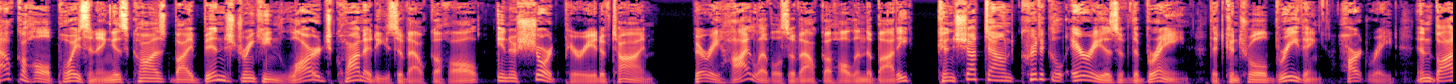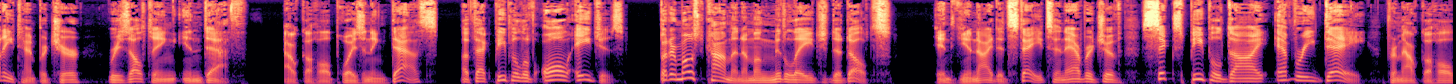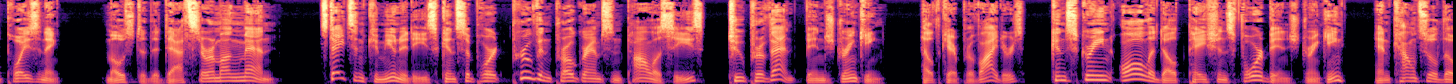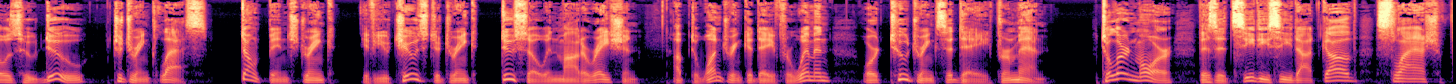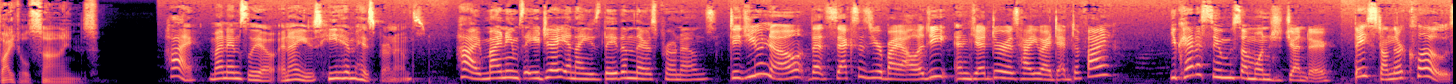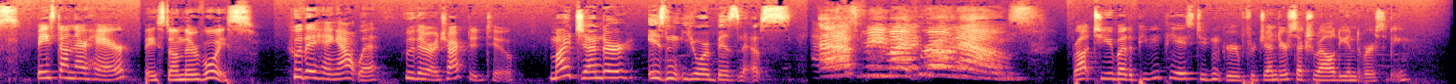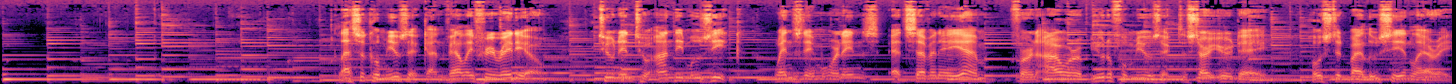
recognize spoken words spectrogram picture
Alcohol poisoning is caused by binge drinking large quantities of alcohol in a short period of time. Very high levels of alcohol in the body can shut down critical areas of the brain that control breathing, heart rate, and body temperature, resulting in death. Alcohol poisoning deaths affect people of all ages, but are most common among middle aged adults. In the United States, an average of six people die every day from alcohol poisoning. Most of the deaths are among men. States and communities can support proven programs and policies to prevent binge drinking. Healthcare providers can screen all adult patients for binge drinking and counsel those who do to drink less. Don't binge drink. If you choose to drink, do so in moderation, up to one drink a day for women or two drinks a day for men. To learn more, visit cdc.gov slash vital signs. Hi, my name's Leo, and I use he, him, his pronouns. Hi, my name's AJ, and I use they, them, theirs pronouns. Did you know that sex is your biology and gender is how you identify? You can't assume someone's gender based on their clothes, based on their hair, based on their voice, who they hang out with, who they're attracted to. My gender isn't your business. Ask me my pronouns! Brought to you by the PVPA Student Group for Gender, Sexuality, and Diversity. Classical music on Valley Free Radio. Tune in to Andi Musique Wednesday mornings at 7 a.m. for an hour of beautiful music to start your day. Hosted by Lucy and Larry.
